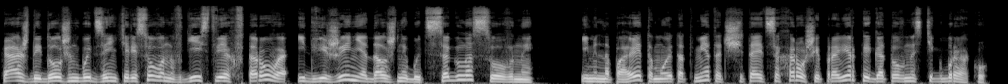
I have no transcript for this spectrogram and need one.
Каждый должен быть заинтересован в действиях второго, и движения должны быть согласованы. Именно поэтому этот метод считается хорошей проверкой готовности к браку.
